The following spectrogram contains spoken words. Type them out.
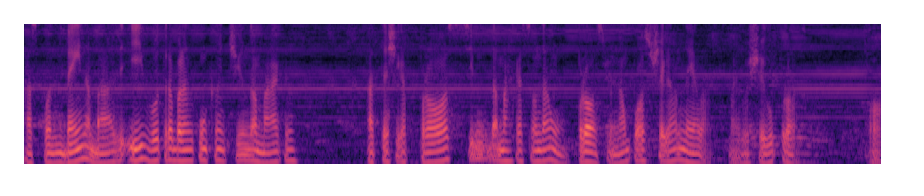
raspando bem na base e vou trabalhando com o cantinho da máquina até chegar próximo da marcação da 1. Próximo, não posso chegar nela, mas eu chego próximo. Ó, o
